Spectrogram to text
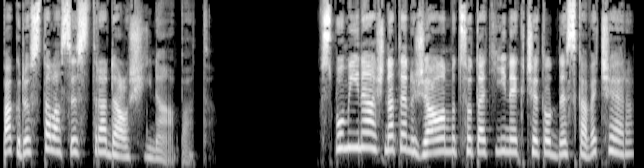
Pak dostala sestra další nápad. Vzpomínáš na ten žalm, co tatínek četl dneska večer?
